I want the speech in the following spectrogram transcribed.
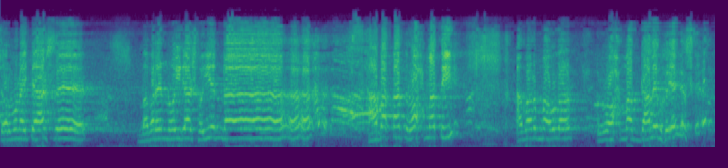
চর্মনাইতে আসছে। বাবারে নৈরাশ হইয়েন না। সাবাকাত রহমাতি। আমার মাওলার রহমাত গালেব হয়ে গেছে।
